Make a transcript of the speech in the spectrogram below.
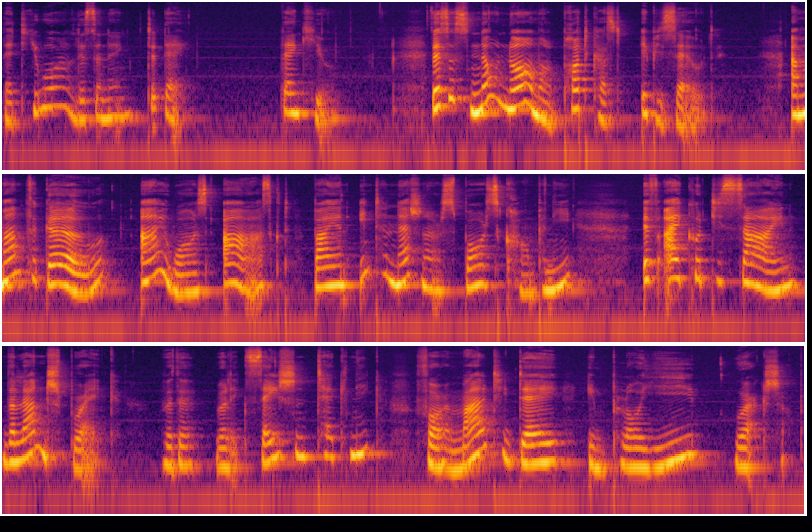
that you are listening today. Thank you. This is no normal podcast episode. A month ago, I was asked by an international sports company if I could design the lunch break with a relaxation technique for a multi day employee workshop.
